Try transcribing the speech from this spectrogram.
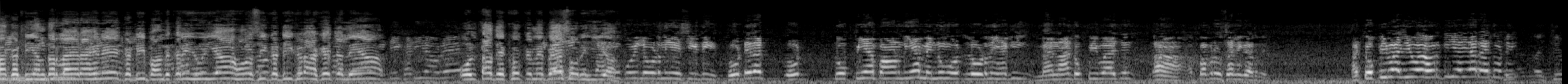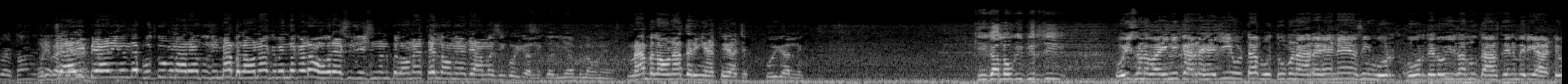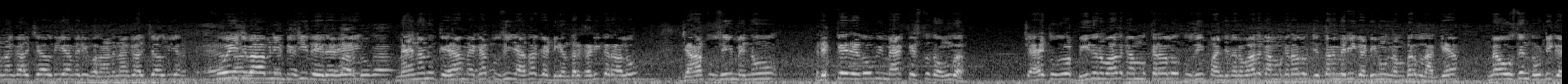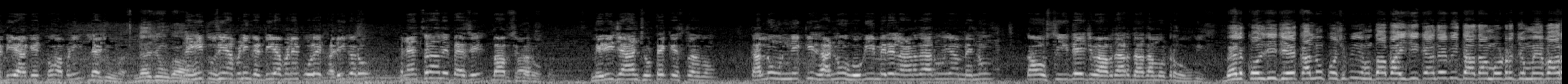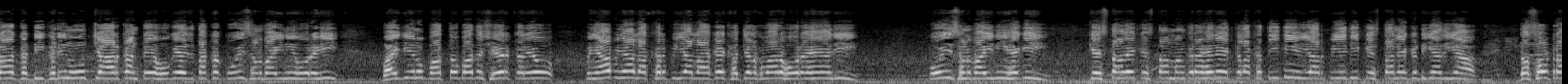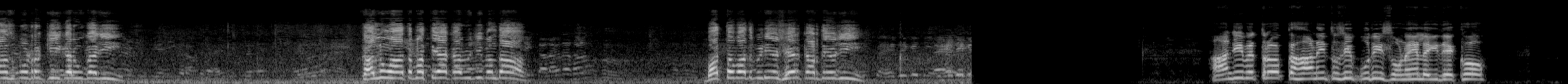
ਆ ਗੱਡੀ ਅੰਦਰ ਲੈ ਰਹੇ ਨੇ ਗੱਡੀ ਬੰਦ ਕਰੀ ਹੋਈ ਆ ਹੁਣ ਅਸੀਂ ਗੱਡੀ ਖੜਾ ਕੇ ਚੱਲੇ ਆ। ਉਲਟਾ ਦੇਖੋ ਕਿਵੇਂ ਬਹਿਸ ਹੋ ਰਹੀ ਆ। ਕੋਈ ਲੋੜ ਨਹੀਂ ਏਸੀ ਦੀ। ਤੁਹਾਡੇ ਦਾ ਟੋਪੀਆਂ ਪਾਉਣ ਦੀਆਂ ਮੈਨੂੰ ਲੋੜ ਨਹੀਂ ਹੈਗੀ। ਮੈਂ ਨਾ ਟੋਪੀ ਬਾਜ ਹਾਂ ਆਪਾਂ ਭਰੋਸਾ ਨਹੀਂ ਕਰਦੇ। ਆ ਟੋਪੀ ਬਾਜੀ ਹੋਇਆ ਹੋਰ ਕੀ ਆ ਯਾਰ ਇਹ ਤੁਹਾਡੀ? ਇੱਥੇ ਬੈਠਾਂਗੇ। 40 42 ਬੰਦੇ ਫੁੱਦੂ ਬਣਾ ਰਹੇ ਹੋ ਤੁਸੀਂ। ਮੈਂ ਬੁਲਾਉਣਾ ਗੋਬਿੰਦ ਕਿਹੜਾ ਹੋਰ ਐਸੋਸੀਏਸ਼ਨ ਨੂੰ ਬੁਲਾਉਣਾ ਇੱਥੇ ਲਾਉਣੇ ਆ ਜਾਮ ਅਸੀਂ ਕੋਈ ਗੱਲ ਨਹੀਂ। ਦਰੀਆਂ ਬੁਲਾਉਣੇ ਆ। ਮੈਂ ਬੁਲਾਉਣਾ ਦਰੀਆਂ ਇੱਥੇ ਅੱਜ ਕੋਈ ਗੱਲ ਨਹੀਂ। ਕੀ ਗੱਲ ਹੋ ਗਈ ਵੀਰ ਜੀ? ਕੋਈ ਸੁਣਵਾਈ ਨਹੀਂ ਕਰ ਰਹੇ ਜੀ ਉਲਟਾ ਫੁੱਦੂ ਬਣਾ ਰਹੇ ਨੇ। ਅਸੀਂ ਹੋਰ ਹੋਰ ਦੇ ਜੀ ਸਾਨੂੰ 10 ਦਿਨ ਮੇਰੀ ਆਰਟੀਓ ਨਾਲ ਗੱਲ ਚੱਲਦੀ ਆ ਮੇਰੀ ਫਲਾਣੇ ਨਾਲ ਗੱਲ ਚੱਲਦੀ ਆ। ਕੋਈ ਜਵਾਬ ਨਹੀਂ ਬਿਜ਼ੀ ਦੇ ਰਹੇ। ਮੈਂ ਇਹਨਾਂ ਨੂੰ ਕਿਹਾ ਮੈਂ ਕਿਹਾ ਤੁਸੀਂ ਜਾਂ ਤਾਂ ਗੱਡੀ ਅੰਦਰ ਖੜੀ ਕਰਾ ਲਓ ਜਾਂ ਤੁਸੀਂ ਮੈਨੂੰ ਰਿੱਕੇ ਦੇ ਦਿਓ ਵੀ ਮੈਂ ਕਿਸ਼ਤ ਦਊਂਗਾ। ਚਾਹੇ ਤੁਸੀਂ 20 ਦਿਨ ਬਾਅਦ ਕੰਮ ਕਰਾ ਲਓ ਤੁਸੀਂ 5 ਦਿਨ ਬਾਅਦ ਕੰਮ ਕਰਾ ਲਓ ਜਿੱਦਣ ਮੇਰੀ ਗੱਡੀ ਨੂੰ ਨੰਬਰ ਲੱਗ ਗਿਆ ਮੈਂ ਉਸ ਦਿਨ ਤੁਹਾਡੀ ਗੱਡੀ ਆ ਕੇ ਇੱਥੋਂ ਆਪਣੀ ਲੈ ਜਾਊਂਗਾ। ਲੈ ਜਾਊਂਗਾ। ਨਹੀਂ ਤੁਸੀਂ ਆਪਣੀ ਗੱਡੀ ਆਪਣੇ ਕੋਲੇ ਖੜੀ ਕਰੋ ਫਾਈਨੈਂਸਰਾਂ ਦੇ ਪੈਸੇ ਵਾਪਸ ਕਰੋ। ਮੇਰੀ ਜਾਨ ਛੋਟੇ ਕਿਸ਼ਤਾਂ ਤੋਂ। ਕੱਲ ਨੂੰ 19 ਕੀ ਸਾਨੂੰ ਹੋਗੀ ਮੇਰੇ ਲਾਣੇਦਾਰ ਨੂੰ ਜਾਂ ਮੈਨੂੰ, ਤਾਂ ਉਸ ਚੀਜ਼ ਦੇ ਜਵਾਬਦਾਰ ਦਾਦਾ ਮੋਟਰ ਹੋਊਗੀ। ਬਿਲਕੁਲ ਜੀ, ਜੇ ਕੱਲ ਨੂੰ ਕੁਝ ਵੀ ਹੁੰਦਾ ਬਾਈ ਜੀ, ਕਹਿੰਦੇ ਵੀ ਦਾਦਾ ਮੋਟਰ ਜ਼ਿੰਮੇਵਾਰ ਆ, ਗੱਡੀ ਖੜੀ ਨੂੰ 4 ਘੰਟੇ ਹੋ ਗਏ, ਅਜੇ ਤੱਕ ਕੋਈ ਸੁਣਵਾਈ ਨਹੀਂ ਹੋ ਰਹੀ। ਬਾਈ ਜੀ, ਇਹਨੂੰ ਵੱਧ ਤੋਂ ਵੱਧ ਸ਼ੇਅਰ ਕਰਿਓ। 50-50 ਲੱਖ ਰੁਪਇਆ ਲਾ ਕੇ ਖੱਜਲ ਖਵਾਰ ਹੋ ਰਹੇ ਆ ਜੀ। ਕੋਈ ਸੁਣਵਾਈ ਨਹੀਂ ਹੈਗੀ। ਕਿਸ਼ਤਾਂ ਵਾਲੇ ਕਿਸ਼ਤਾਂ ਮੰਗ ਰਹੇ ਨੇ 1 ਲੱਖ 30 ਹਜ਼ਾਰ ਰੁਪਏ ਦੀ ਕਿਸ਼ਤਾਂ ਨੇ ਗੱਡੀਆਂ ਦੀਆਂ। ਦੱਸੋ ਟਰਾਂਸਪੋਰਟਰ ਕੀ ਕਰੂਗਾ ਜੀ? ਕੱਲ ਨੂੰ ਆਤਮ ਹੱਤਿਆ ਕਰੂ ਜੀ ਬੰਦਾ। ਵੱਧ ਤੋਂ ਵੱਧ ਵੀਡੀਓ ਸ਼ੇਅਰ ਕਰ ਦਿਓ ਜੀ। ਹਾਂਜੀ ਮਿੱਤਰੋ, ਕਹਾਣੀ ਤੁਸੀਂ ਪੂਰੀ ਸੁਣੇ ਲਈ ਦੇਖੋ।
